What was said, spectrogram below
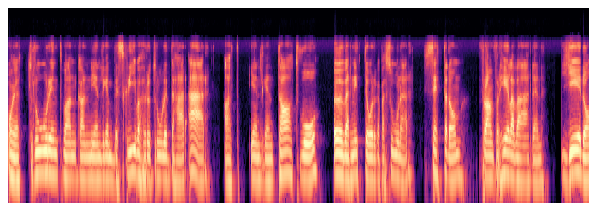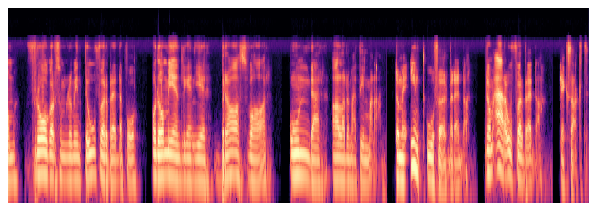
Och jag tror inte man kan egentligen beskriva hur otroligt det här är att egentligen ta två över 90-åriga personer, sätta dem framför hela världen, ge dem frågor som de inte är oförberedda på och de egentligen ger bra svar under alla de här timmarna. De är inte oförberedda. De är oförberedda. Exakt.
